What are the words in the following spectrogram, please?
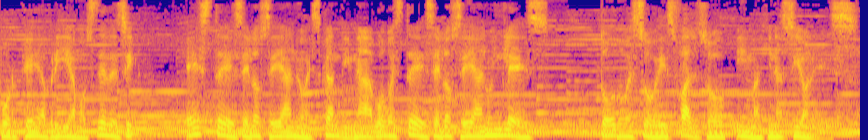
¿Por qué habríamos de decir? Este es el océano escandinavo, este es el océano inglés. Todo eso es falso, imaginaciones.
